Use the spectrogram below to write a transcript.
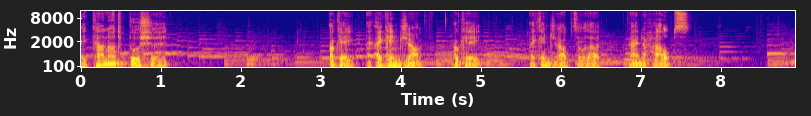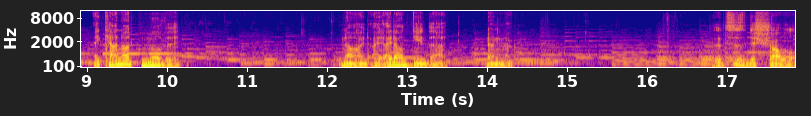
I cannot push it. Okay, I, I can jump. Okay, I can jump, so that kind of helps. I cannot move it. No, I, I, I don't need that. No, no, no. This is the shovel.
